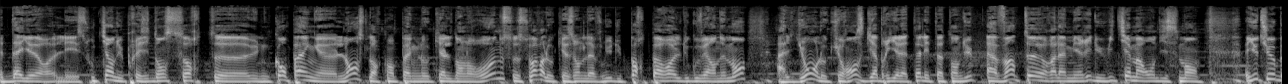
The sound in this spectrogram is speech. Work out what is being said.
D'ailleurs, les soutiens du président sortent euh, une campagne, euh, lancent leur campagne locale dans le Rhône ce soir à l'occasion de l'avenue du porte-parole du gouvernement. À Lyon, en l'occurrence, Gabriel Attal est attendu à 20h à la mairie du 8e arrondissement. YouTube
